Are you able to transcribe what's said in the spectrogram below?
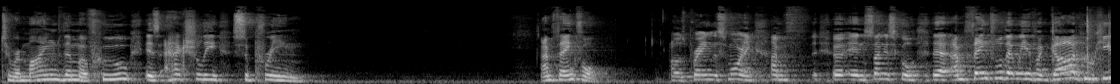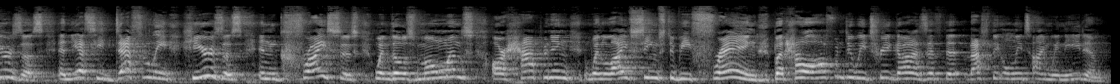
to remind them of who is actually supreme. I'm thankful I was praying this morning I'm, uh, in Sunday school that I'm thankful that we have a God who hears us. And yes, He definitely hears us in crisis when those moments are happening, when life seems to be fraying. But how often do we treat God as if that's the only time we need Him?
